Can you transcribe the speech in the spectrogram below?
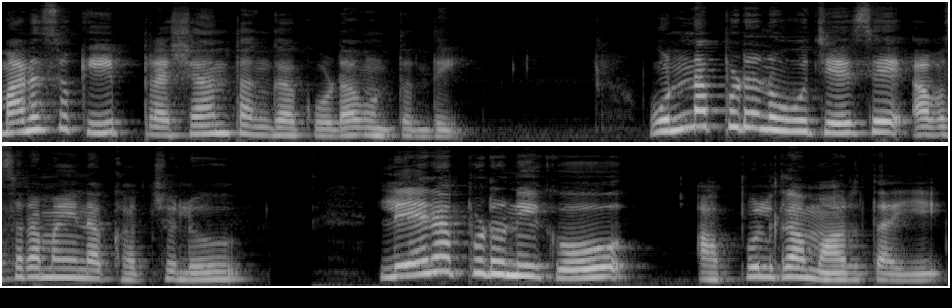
మనసుకి ప్రశాంతంగా కూడా ఉంటుంది. ఉన్నప్పుడు నువ్వు చేసే అవసరమైన ఖర్చులు లేనప్పుడు నీకు అప్పులుగా మారుతాయి.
